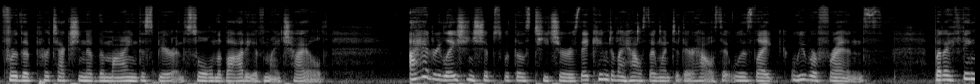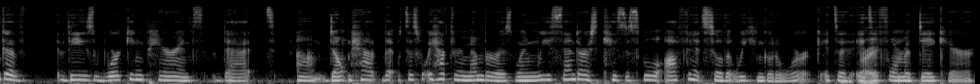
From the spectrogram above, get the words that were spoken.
for the protection of the mind the spirit and the soul and the body of my child I had relationships with those teachers. They came to my house, I went to their house. It was like we were friends. But I think of these working parents that um, don't have that, that's what we have to remember is when we send our kids to school, often it's so that we can go to work. It's a it's a form of daycare.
